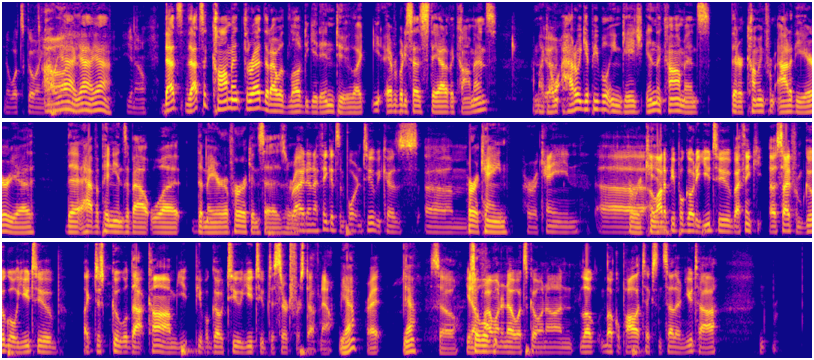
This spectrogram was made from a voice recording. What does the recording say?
you know what's going oh on. yeah yeah yeah You know, that's that's a comment thread that I would love to get into. Like everybody says, stay out of the comments. I'm like, I Yeah. want- how do we get people engaged in the comments that are coming from out of the area that have opinions about what the mayor of Hurricane says or right? And I think it's important too because um, Hurricane? hurricane. Uh, Hurricane. A lot of people go to YouTube. I think aside from Google, YouTube, like just Google.com, you, people go to YouTube to search for stuff now, Yeah, right? yeah. So you know, So if we'll I want to know what's going on lo- local politics in Southern Utah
